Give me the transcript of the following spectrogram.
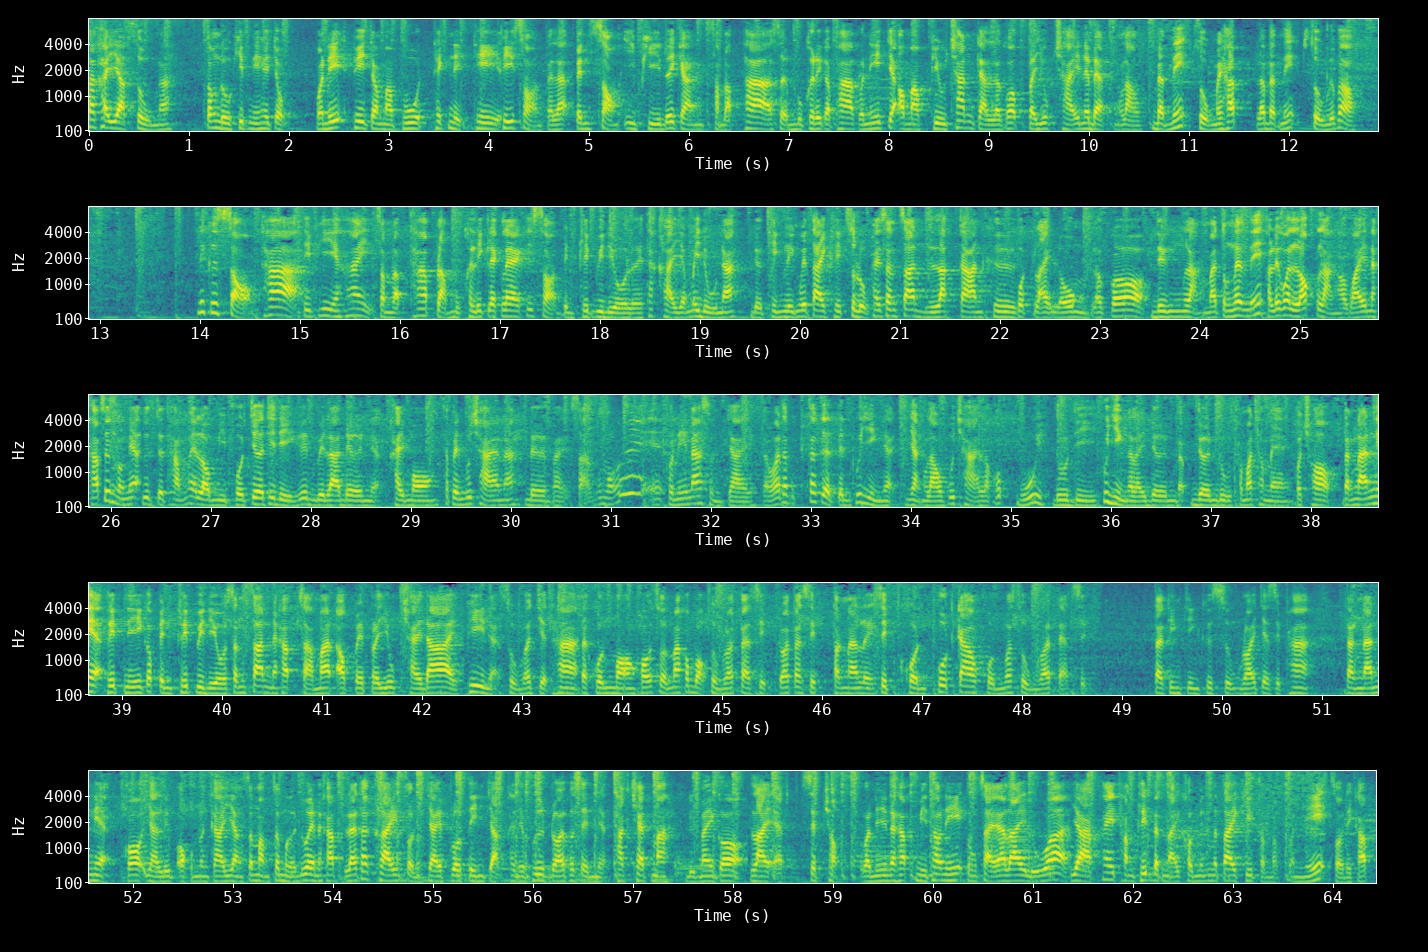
ถ้าใครอยากสูงนะ ต้องดูคลิปนี้ให้จบ วันนี้พี่จะมาพูดเทคนิคที่พี่สอนไปแล้ว เป็น 2 EP ด้วยกันสำหรับท่าเสริมบุคลิกภาพ วันนี้จะเอามาฟิวชั่นกันแล้วก็ประยุกต์ใช้ในแบบของเรา แบบนี้สูงไหมครับ แล้วแบบนี้สูงหรือเปล่า นี่คือ 2 ท่าที่พี่ให้สำหรับท่าปรับบุคลิกแรก ๆ ที่สอนเป็นคลิปวิดีโอเลย ถ้าใครยังไม่ดูนะ เดี๋ยวทิ้งลิงก์ไว้ใต้คลิปสรุปให้สั้นๆ หลักการคือกดไหล่ลง แล้วก็ดึงหลังมาตรงนี้เขาเรียกว่าล็อกหลังเอาไว้นะครับ ซึ่งตรงนี้คือจะทำให้เรามีโพสเจอร์ที่ดีขึ้นเวลาเดินเนี่ยใครมองถ้าเป็นผู้ชายนะ เดินไปสาวก็มองเอ้ยคนนี้น่าสนใจ แต่ว่าถ้าถ้าเกิดเป็นผู้หญิงเนี่ยอย่างเราผู้ชายเราก็อุ้ยดูดี ผู้หญิงอะไรเดินแบบเดินดูธรรมะทแมงก็ชอบ ดังนั้นเนี่ยคลิปนี้ก็เป็นคลิปวิดีโอสั้นๆนะครับสามารถเอาไปประยุกต์ใช้ได้พี่เนี่ยสูง175แต่คนมองเขาส่วนมากเขาบอกสูง 180 180 ทั้งนั้นเลย 10 คนพูด 9 คนว่าสูง 180 แต่จริงๆ คือสูง 175 ดังนั้นเนี่ยก็อย่าลืมออกกำลังกายอย่างสม่ำเสมอด้วยนะครับ และถ้าใครสนใจโปรตีนจากธัญพืช 100%เนี่ยทักแชทมา หรือไม่ก็ Line แอดเซฟช็อปวันนี้นะครับ มีเท่านี้สงสัยอะไรหรือว่าอยากให้ทำคลิปแบบไหนคอมเมนต์มาใต้คลิปสำหรับวันนี้ สวัสดีครับ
